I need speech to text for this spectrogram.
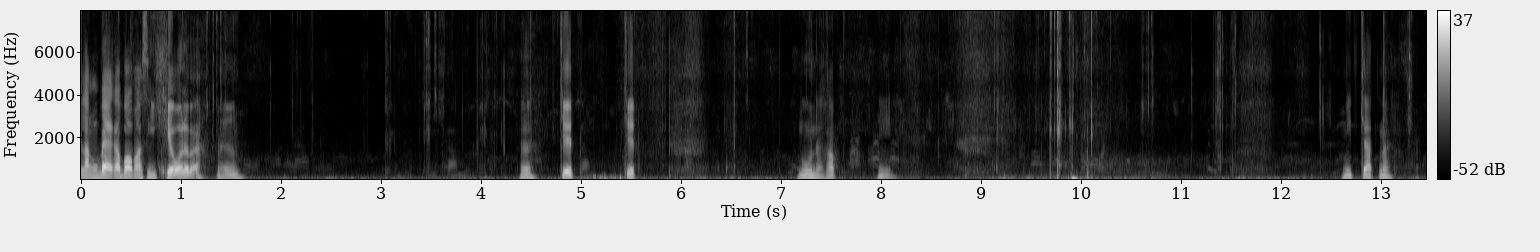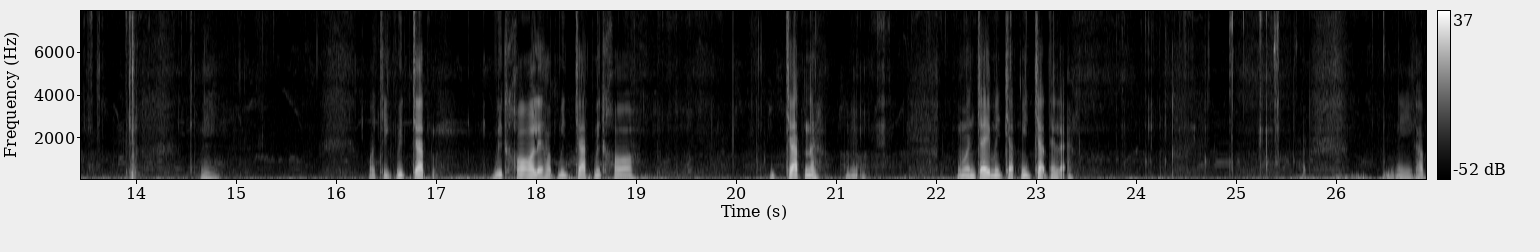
หลังแบกกับบอมมาสีเขียวเลยปะเออเออเจ็ดเจ็ดนู่นนะครับ นี่มิดจัดนะ นี่ หัวจิกมิดจัดมิดคอเลยครับ มิดจัดมิดคอ มิดจัดนะมันใจมิดจัดมิดจัดนี่แหละ นี่ครับ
